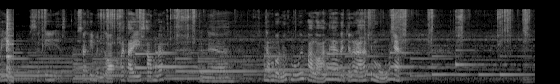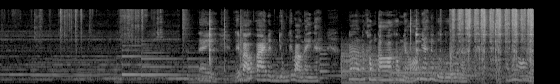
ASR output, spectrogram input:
Bây giờ sau khi sau khi mình gọt khoai tây xong đó mình à, ngâm vào nước muối pha loãng ha để cho nó ra hết cái mũ nha. Bào khoai mình dùng cái bào này nè. Nó nó không to, không nhỏ nha, nó vừa vừa nè. Mà nó ngon rồi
